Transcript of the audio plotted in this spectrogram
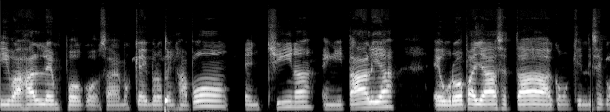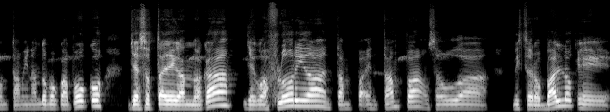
y bajarle un poco. Sabemos que hay brote en Japón, en China, en Italia. Europa ya se está, como quien dice, contaminando poco a poco. Ya eso está llegando acá. Llegó a Florida, en Tampa. En Tampa. Un saludo a Mr. Osvaldo, que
